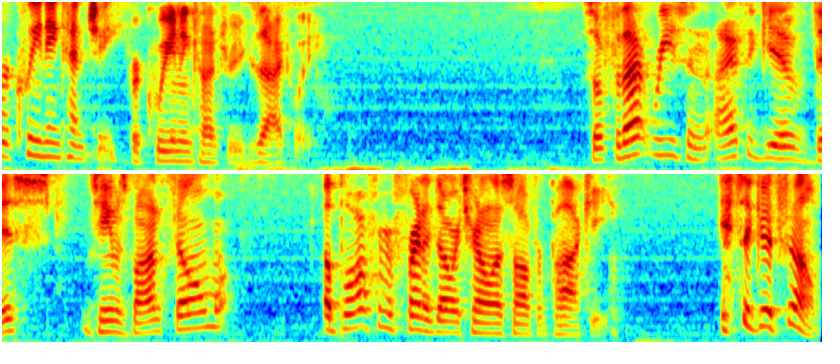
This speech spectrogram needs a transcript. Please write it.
For queen and country For Queen and Country, exactly. So for that reason, I have to give this James Bond film a bar from a friend and don't return unless offered Pocky. It's a good film.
